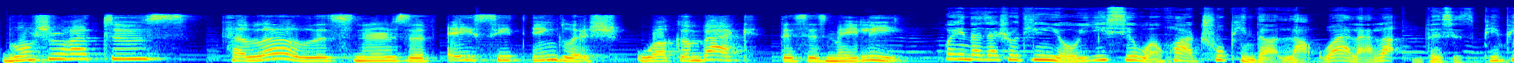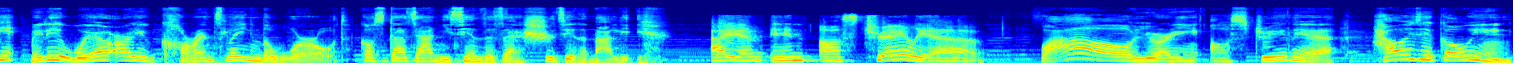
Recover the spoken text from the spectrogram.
Bonjour à tous. Hello, listeners of A English. Welcome back. This is Mei Li. 欢迎大家收听由一席文化出品的《老外来了》，This is 翩翩美丽。Where are you currently in the world？告诉大家你现在在世界的哪里？I am in Australia. Wow, you're in Australia. How is it going?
